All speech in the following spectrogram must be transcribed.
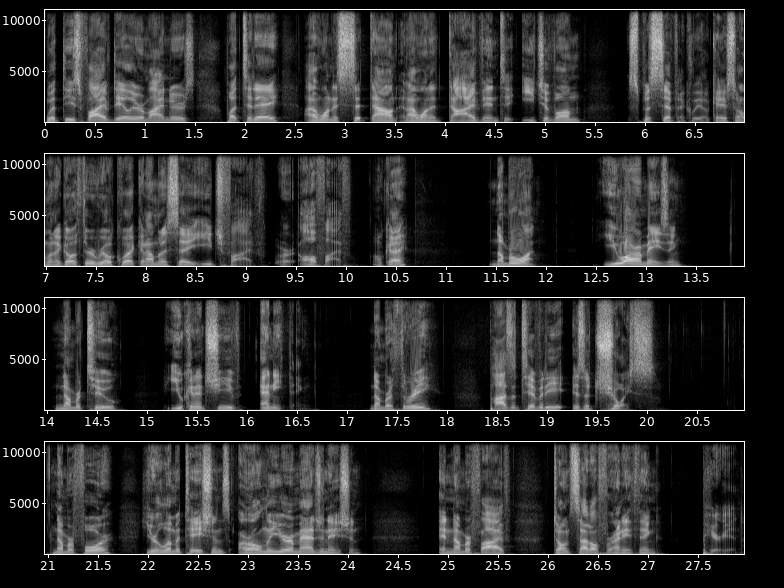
with these five daily reminders. But today, I want to sit down and I want to dive into each of them specifically. Okay. So, I'm going to go through real quick and I'm going to say each five or all five. Okay. Number one, you are amazing. Number two, you can achieve anything. Number three, positivity is a choice. Number four, your limitations are only your imagination. And number five, don't settle for anything, period.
